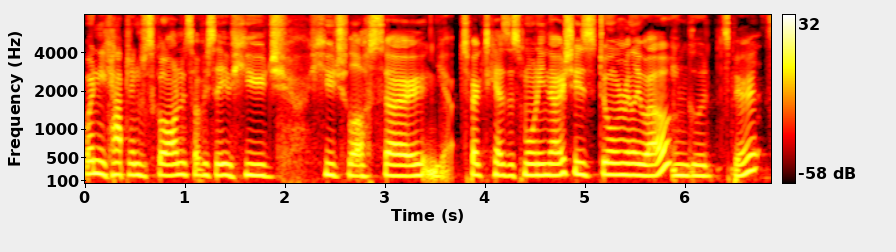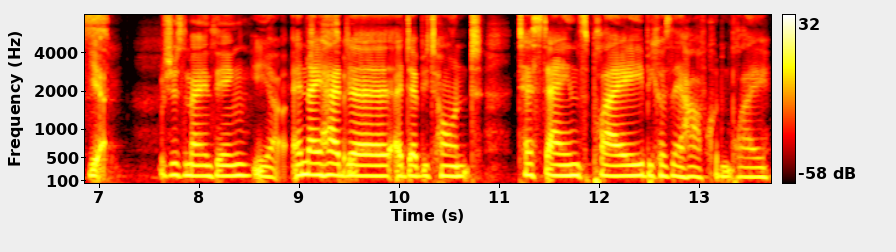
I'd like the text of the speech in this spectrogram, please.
when your captain's gone, it's obviously a huge, huge loss. So Yeah. spoke to Kez this morning though. She's doing really well. in good spirits. Yeah, which is the main thing. Yeah, and they had a, a debutante, Testaines, play because their half couldn't play.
